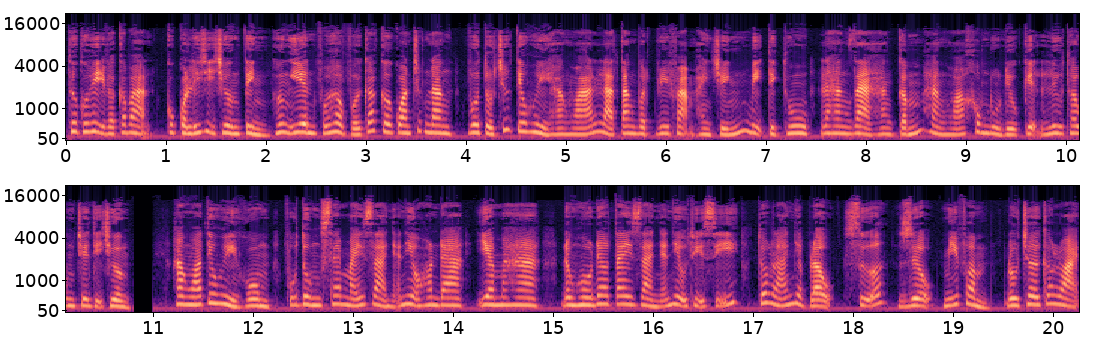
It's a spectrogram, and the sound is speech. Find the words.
Thưa quý vị và các bạn, Cục Quản lý thị trường tỉnh Hưng Yên phối hợp với các cơ quan chức năng vừa tổ chức tiêu hủy hàng hóa là tăng vật vi phạm hành chính bị tịch thu là hàng giả, hàng cấm, hàng hóa không đủ điều kiện lưu thông trên thị trường. Hàng hóa tiêu hủy gồm phụ tùng xe máy giả nhãn hiệu Honda, Yamaha, đồng hồ đeo tay giả nhãn hiệu Thụy Sĩ, thuốc lá nhập lậu, sữa, rượu, mỹ phẩm, đồ chơi các loại.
